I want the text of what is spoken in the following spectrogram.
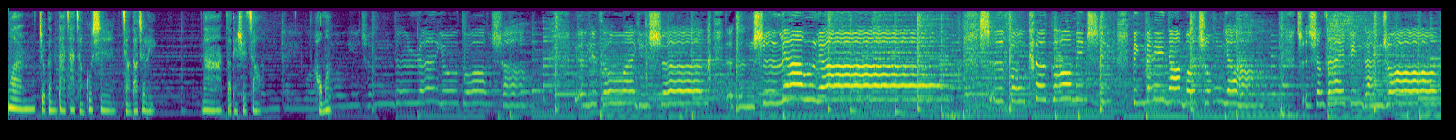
今晚就跟大家讲故事讲到这里，那早点睡觉，好梦。更是寥寥，是否刻骨铭心并没那么重要，只想在平淡中。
